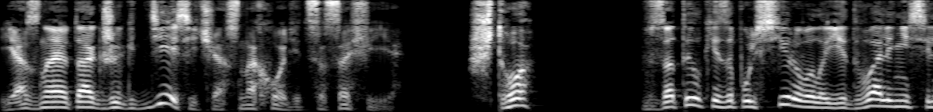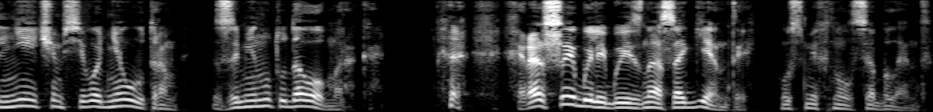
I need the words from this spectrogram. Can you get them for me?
Я знаю также, где сейчас находится София». «Что?» В затылке запульсировало едва ли не сильнее, чем сегодня утром, за минуту до обморока. «Хороши были бы из нас агенты», — усмехнулся Бленд.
